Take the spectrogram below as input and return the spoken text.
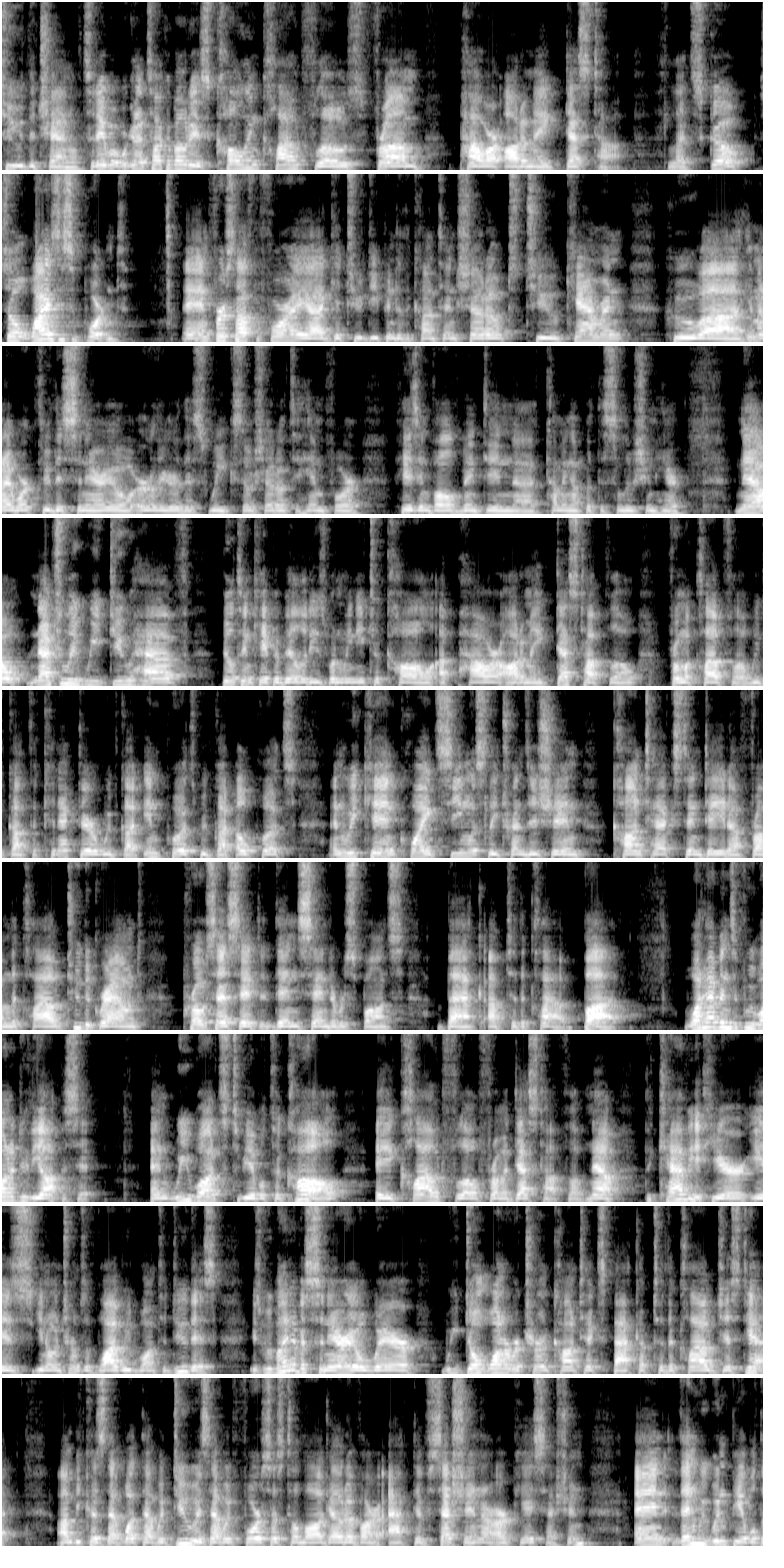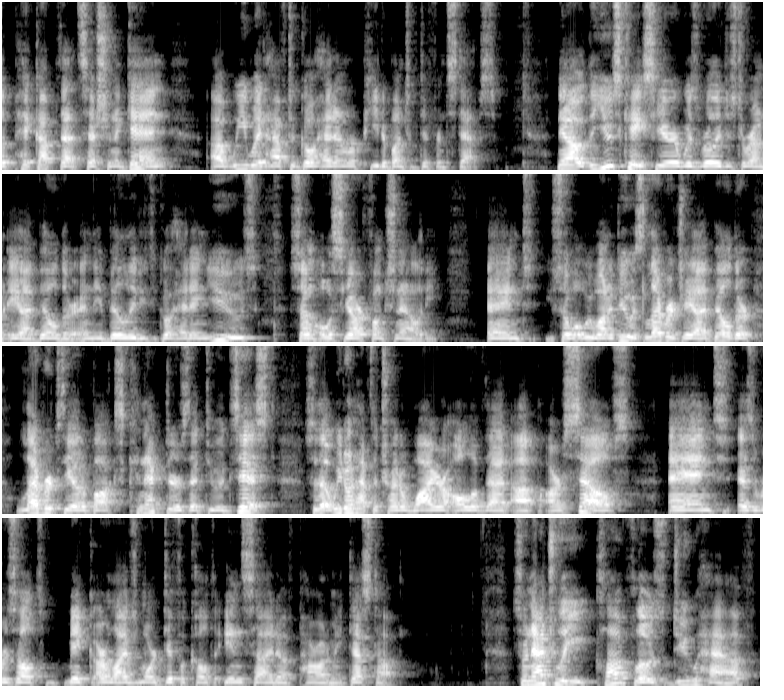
to the channel. Today what we're going to talk about is calling cloud flows from Power Automate Desktop. Let's go. So why is this important? And first off, before I uh, get too deep into the content, shout out to Cameron, who uh, him and I worked through this scenario earlier this week. So shout out to him for his involvement in uh, coming up with the solution here. Now, naturally, we do have built-in capabilities when we need to call a Power Automate desktop flow from a Cloudflow. We've got the connector, we've got inputs, we've got outputs, and we can quite seamlessly transition context and data from the cloud to the ground, process it, then send a response back up to the cloud. But what happens if we want to do the opposite? And we want to be able to call a cloud flow from a desktop flow. Now, the caveat here is, you know, in terms of why we'd want to do this, is we might have a scenario where we don't want to return context back up to the cloud just yet. Um, because that what that would do is that would force us to log out of our active session, our RPA session, and then we wouldn't be able to pick up that session again. Uh, we would have to go ahead and repeat a bunch of different steps. Now, the use case here was really just around AI Builder and the ability to go ahead and use some OCR functionality. And so what we want to do is leverage AI Builder, leverage the out-of-box connectors that do exist so that we don't have to try to wire all of that up ourselves and as a result make our lives more difficult inside of Power Automate Desktop. So naturally, Cloudflows do have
